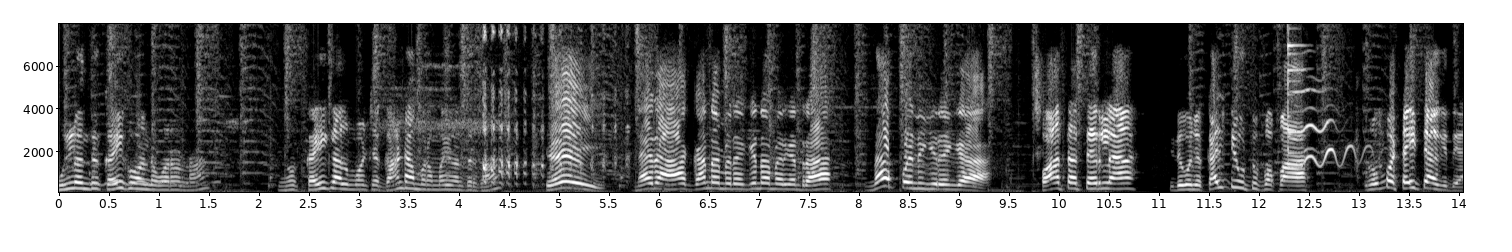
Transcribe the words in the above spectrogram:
உள்ள இருந்து கை குழந்தை வரோம்னா இவன் கை கால் மோச்ச காண்டாமரம் மாதிரி வந்திருக்கான். ஏய் நேரா காண்டாமிரன் கீண்டாமிரன்றா என்ன பண்ணிக்கிறீங்க? பார்த்தா தெரியல. இது கொஞ்சம் கழட்டி விட்டு பாப்பா ரொம்ப டைட் ஆகுது.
